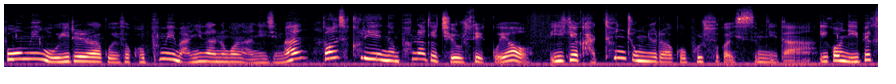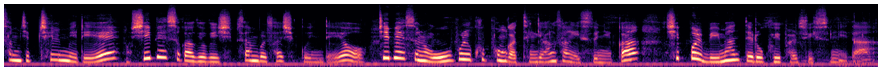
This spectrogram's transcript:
포밍 오일이라고 해서 거품이 많이 나는 건 아니지만 선스크린은 편하게 지울 수 있고요. 이게 같은 종류라고 볼 수가 있습니다. 이건 237ml에 CBS 가격이 13불 49인데요. CBS는 5불 쿠폰 같은 게 항상 있으니까 10불 미만대로 구입할 수 있습니다.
